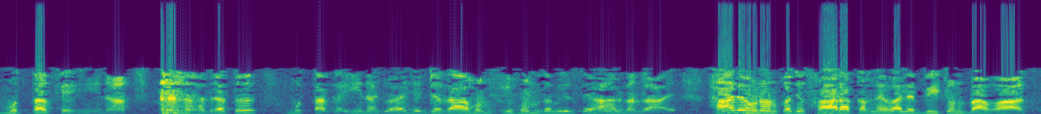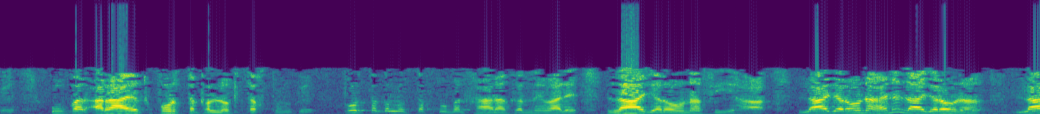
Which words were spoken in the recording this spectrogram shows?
متقینا حضرت متقینا جو ہے، یہ جزا ہم کی ہم ضمیر سے حال بن رہا ہے۔ حال ان کا جو سارا کرنے والے بیچ ان باغات کے، اوپر ارائک پر تکلف تختوں کے۔ پر تکلف تختوں پر سہارا کرنے والے۔ لا جرونا فی لا جرونا ہے نا، لا جرونا لا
